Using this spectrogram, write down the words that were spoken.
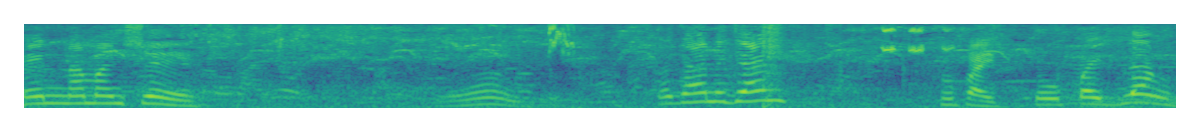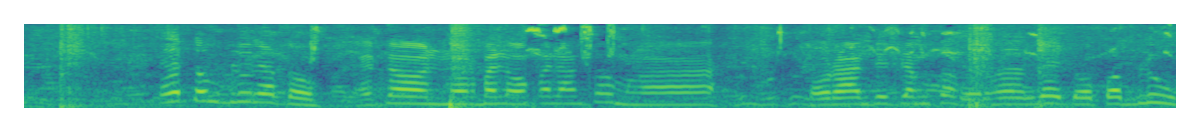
Hen naman siya eh. Ayun. Magkano dyan? 2.5. 2.5 lang. Etong blue na to, Ito, normal Opa lang to. Mga 400 lang to. 400, opa blue.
